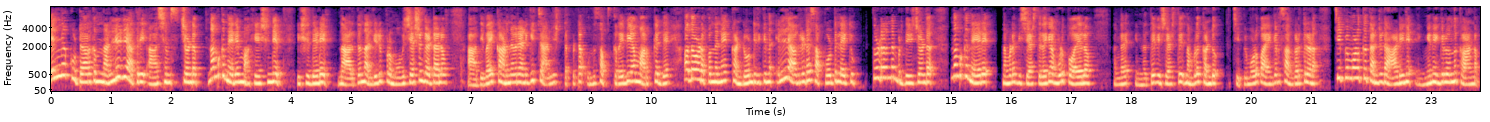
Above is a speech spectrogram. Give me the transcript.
എല്ലാ കൂട്ടുകാർക്കും നല്ലൊരു രാത്രി ആശംസിച്ചുകൊണ്ട് നമുക്ക് നേരെ മഹേഷിന്റെ ഇഷിതയുടെ നാളത്തെ നല്ലൊരു പ്രൊമോ വിശേഷം കേട്ടാലോ. ആദ്യമായി കാണുന്നവരാണെങ്കിൽ ചാനൽ ഇഷ്ടപ്പെട്ട ഒന്ന് സബ്സ്ക്രൈബ് ചെയ്യാൻ മറക്കരുത്. അതോടൊപ്പം തന്നെ കണ്ടുകൊണ്ടിരിക്കുന്ന എല്ലാവരുടെ സപ്പോർട്ടിലേക്കും തുടർന്ന് പ്രതീക്ഷിച്ചുകൊണ്ട് നമുക്ക് നേരെ നമ്മുടെ വിശേഷത്തിലേക്ക് അങ്ങോട്ട് പോയാലോ. അങ്ങനെ ഇന്നത്തെ വിശേഷത്തിൽ നമ്മൾ കണ്ടു. ചിപ്പിമോൾ ഭയങ്കര സങ്കടത്തിലാണ്. ചിപ്പിമോൾക്ക് തന്റെ ഡാഡിനെ എങ്ങനെയെങ്കിലും ഒന്ന് കാണണം.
